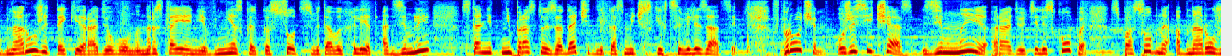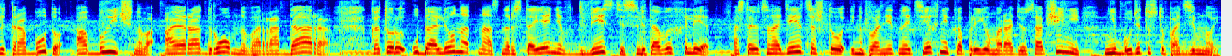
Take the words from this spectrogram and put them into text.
Обнаружить такие радиоволны на расстоянии в несколько сот световых лет от Земли станет непростой задачей для космических цивилизаций. Впрочем, уже сейчас земные радиотелескопы способны обнаружить работу обычного аэродромного радара, который удален от нас на расстояние в 200 световых лет. Остается надеяться, что инопланетная техника приема радиосообщений не будет уступать земной.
